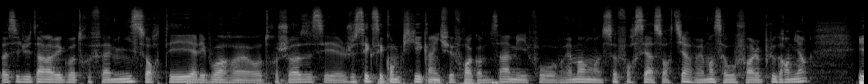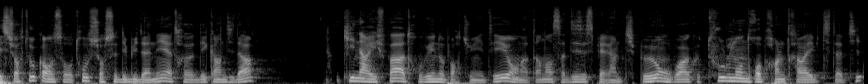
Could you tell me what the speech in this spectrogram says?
Passez du temps avec votre famille, sortez, allez voir autre chose. C'est, je sais que c'est compliqué quand il fait froid comme ça, mais il faut vraiment se forcer à sortir, vraiment ça vous fera le plus grand bien. Et surtout quand on se retrouve sur ce début d'année, être des candidats qui n'arrivent pas à trouver une opportunité, on a tendance à désespérer un petit peu, on voit que tout le monde reprend le travail petit à petit,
